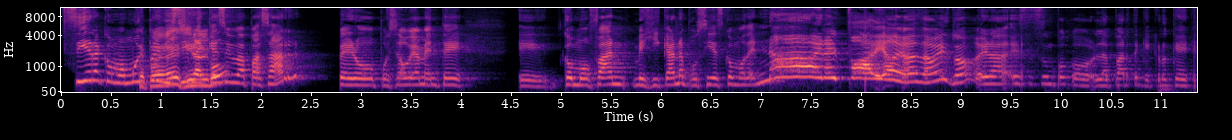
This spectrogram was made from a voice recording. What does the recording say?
sí era como muy ¿Te puedo decir previsible que eso iba a pasar, pero pues obviamente eh, como fan mexicana pues sí es como de no, era el podio, ¿sabes? ¿No? Era, esa es un poco la parte que creo que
